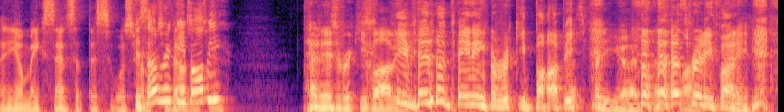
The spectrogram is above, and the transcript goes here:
you know makes sense that this was. Is that Ricky Bobby? That is Ricky Bobby. He did a painting of Ricky Bobby. That's pretty good. That's fine. pretty funny.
